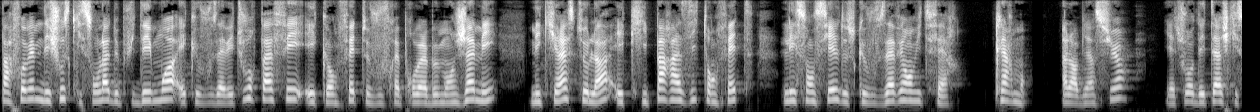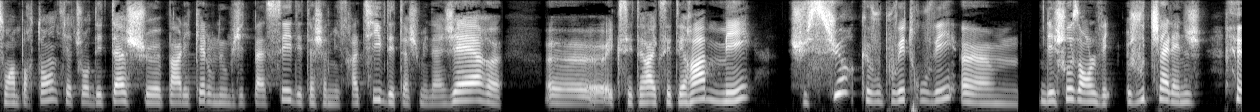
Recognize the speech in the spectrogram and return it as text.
parfois même des choses qui sont là depuis des mois et que vous avez toujours pas fait et qu'en fait vous ferez probablement jamais, mais qui restent là et qui parasitent en fait l'essentiel de ce que vous avez envie de faire. Clairement. Alors bien sûr, il y a toujours des tâches qui sont importantes, il y a toujours des tâches euh, par lesquelles on est obligé de passer, des tâches administratives, des tâches ménagères, euh, etc., etc. Mais je suis sûre que vous pouvez trouver euh, des choses à enlever. Je vous challenge.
